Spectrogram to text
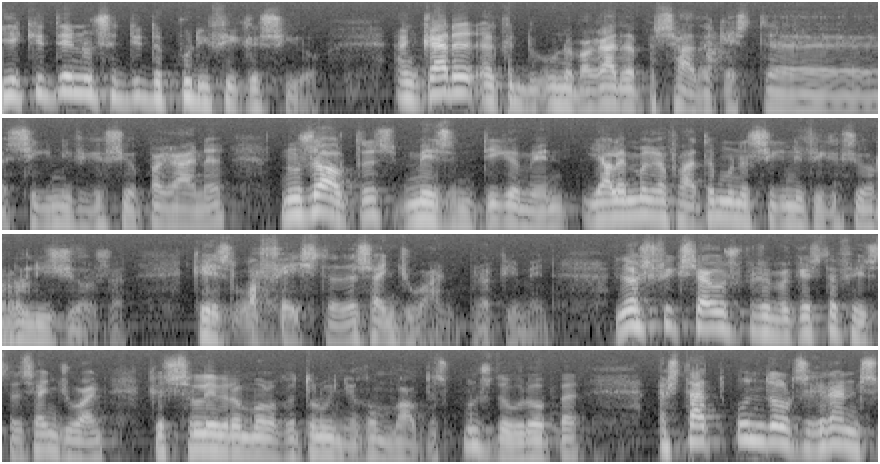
i aquí tenen un sentit de purificació. Encara una vegada passada aquesta significació pagana, nosaltres, més antigament, ja l'hem agafat amb una significació religiosa, que és la festa de Sant Joan, pròpiament. Llavors, fixeu-vos, per exemple, aquesta festa de Sant Joan, que es celebra molt a Catalunya, com a altres punts d'Europa, ha estat un dels grans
